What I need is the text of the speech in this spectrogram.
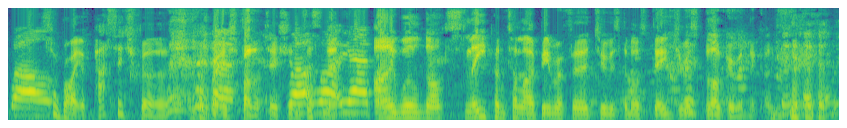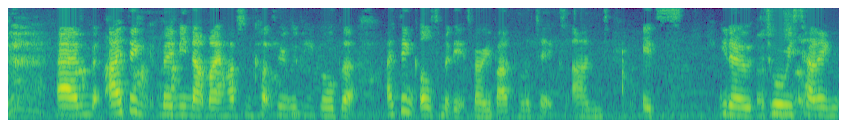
Well, It's a rite of passage for, British politicians, Well- isn't well, it? yeah, I will not sleep until I've been referred to as the most dangerous blogger in the country. um, I think maybe that might have some cut through with people, but I think ultimately it's very bad politics, and it's you know the Tories telling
